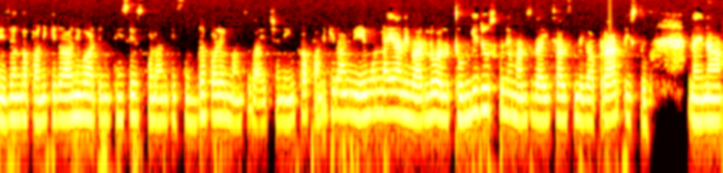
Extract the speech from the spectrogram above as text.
నిజంగా పనికిరాని వాటిని తీసేసుకోవడానికి సిద్ధపడే మనసు దాయించండి. ఇంకా పనికిరానివి ఏమున్నాయా అని వారిలో వాళ్ళు తొంగి చూసుకునే మనసు దాయించాల్సిందిగా ప్రార్థిస్తూ నైనా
